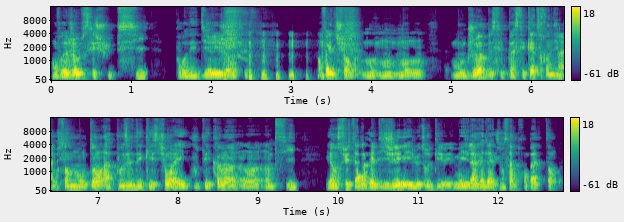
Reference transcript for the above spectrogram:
Mon vrai job, c'est je suis psy pour des dirigeants. En fait, mon, mon, job, c'est de passer 90% de mon temps à poser des questions, à écouter comme un, un, psy, et ensuite à rédiger. Et le truc, mais la rédaction, ça prend pas de temps.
